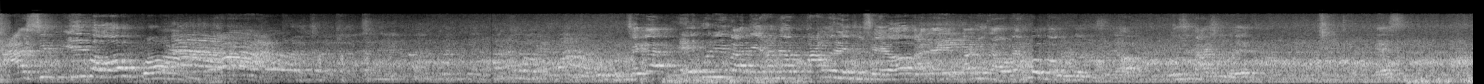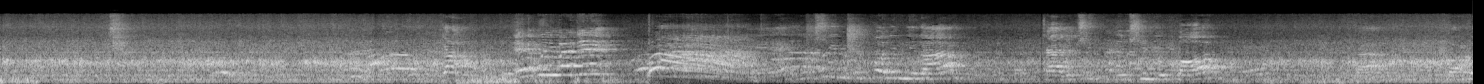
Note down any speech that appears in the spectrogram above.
41번. 제가 에브리바디 하면 빵을 해주세요. 만약에 빵이 나오면 한 번 더 눌러주세요. 오지 마시고요. 예스. 자, 에브리바디! 네, 66번입니다. 자, 60, 66번. 자, 또 한 번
